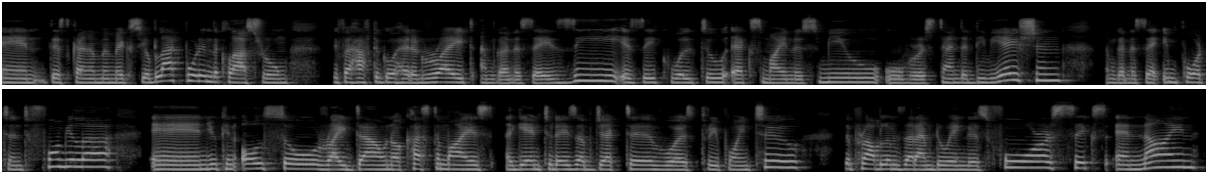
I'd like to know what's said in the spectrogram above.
and this kind of mimics your blackboard in the classroom. If I have to go ahead and write, I'm going to say z is equal to x minus mu over standard deviation. I'm going to say important formula and you can also write down or customize. Again, today's objective was 3.2 the problems that I'm doing is 4, 6, and 9.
